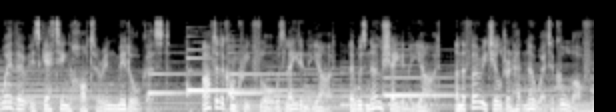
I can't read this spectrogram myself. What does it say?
weather is getting hotter in mid-August. After the concrete floor was laid in the yard, there was no shade in the yard, and the furry children had nowhere to cool off.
